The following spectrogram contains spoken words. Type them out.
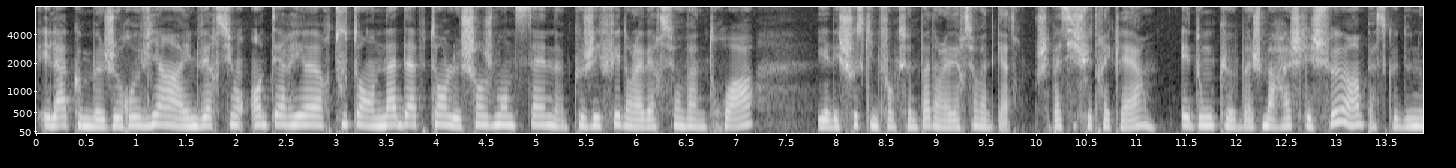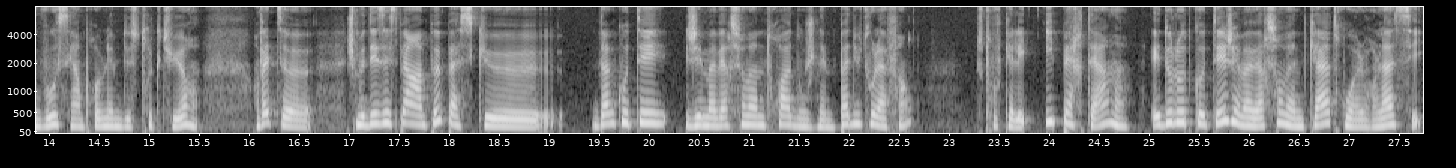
Et là, comme je reviens à une version antérieure tout en adaptant le changement de scène que j'ai fait dans la version 23, il y a des choses qui ne fonctionnent pas dans la version 24. Je sais pas si je suis très claire. Et donc, euh, bah, je m'arrache les cheveux, hein, parce que de nouveau, c'est un problème de structure. En fait, euh, je me désespère un peu parce que d'un côté, j'ai ma version 23 dont je n'aime pas du tout la fin. Je trouve qu'elle est hyper terne. Et de l'autre côté, j'ai ma version 24 où alors là, c'est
